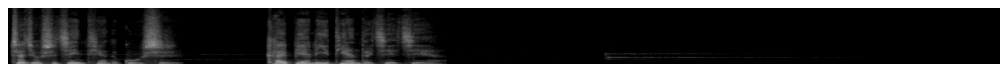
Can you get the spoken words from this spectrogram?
这就是今天的故事——开便利店的姐姐。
